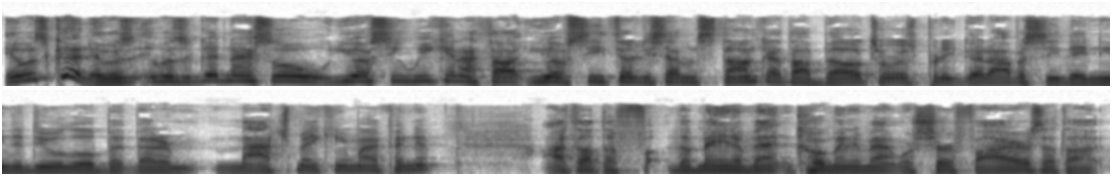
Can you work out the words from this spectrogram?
it was good. It was it was a good, nice little UFC weekend. I thought UFC 37 stunk. I thought Bellator was pretty good. Obviously, they need to do a little bit better matchmaking, in my opinion. I thought the the main event and co-main event were surefires. I thought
